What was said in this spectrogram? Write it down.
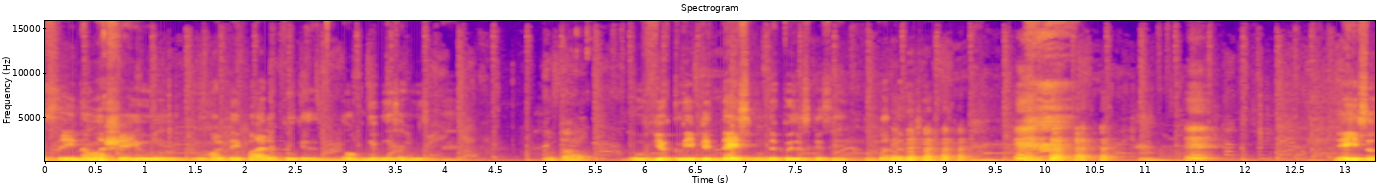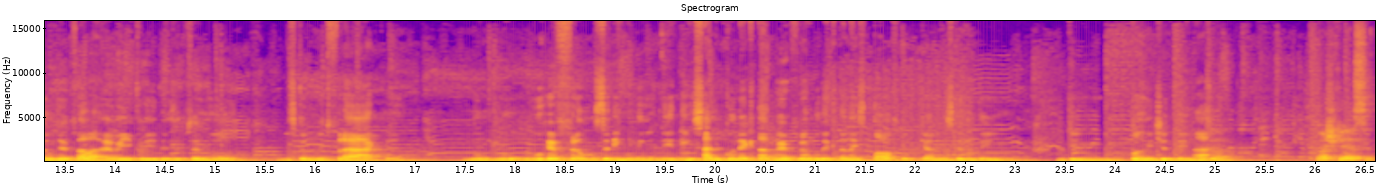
sei, não achei o, o Holiday Party, porque não lembro dessa música. Então, Eu vi o clipe, 10 segundos depois eu esqueci completamente. e é isso, eu não tenho o que falar. O Weekly decepcionou, música muito fraca. no, no, refrão, você nem, nem, nem sabe quando é que tá no refrão, quando é que tá na estrofe, porque a música não tem, não tem punch, não tem nada. Exato. Eu acho que essa,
